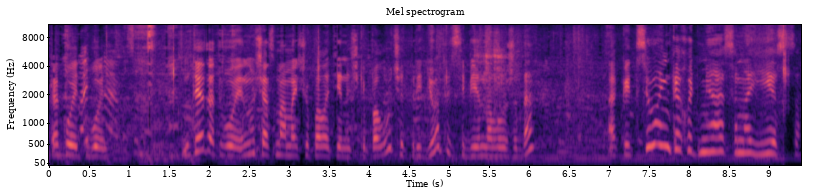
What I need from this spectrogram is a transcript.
Какой твой? Вот это твой. Ну, сейчас мама еще полотеночки получит, придет и себе наложит, да? А Катюнька хоть мясо наестся.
